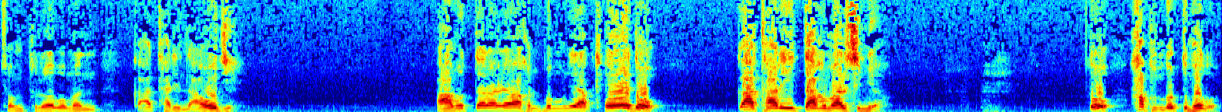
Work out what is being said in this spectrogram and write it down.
좀 들어보면 까탈이 나오지. 아무 따라 내가 한 법문이라 해도 까탈이 있다고 말씀이요. 또, 하품 법도 보고,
